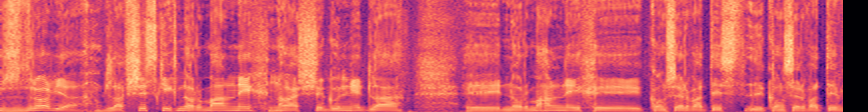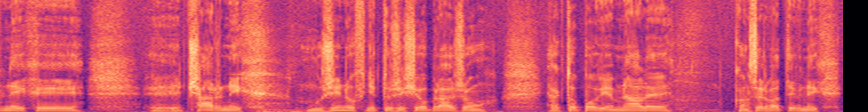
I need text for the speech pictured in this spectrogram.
Zdrowia dla wszystkich normalnych, no a szczególnie dla y, normalnych, y, y, konserwatywnych, y, y, czarnych murzynów. Niektórzy się obrażą, jak to powiem, no ale konserwatywnych,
